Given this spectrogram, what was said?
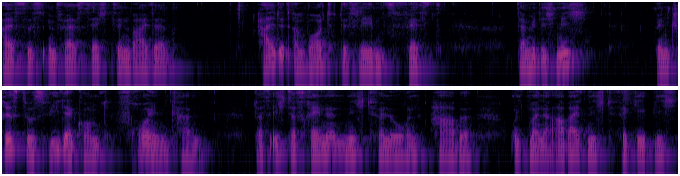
heißt es im Vers 16 weiter, haltet am Wort des Lebens fest, damit ich mich, wenn Christus wiederkommt, freuen kann dass ich das Rennen nicht verloren habe und meine Arbeit nicht vergeblich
